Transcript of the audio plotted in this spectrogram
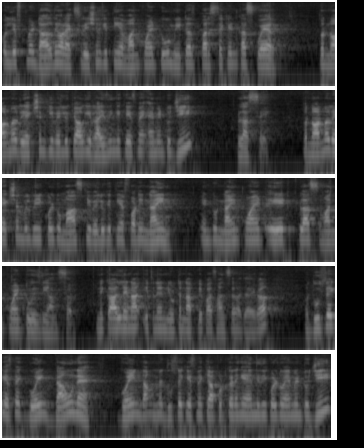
को लिफ्ट में डाल दें और एक्सलेशन कितनी है? 1.2 मीटर पर सेकेंड का स्क्वायर तो नॉर्मल रिएक्शन की वैल्यू क्या होगी? राइजिंग के केस में m into g plus a तो normal reaction will be equal to mass की वैल्यू कितनी है? 49 nine into nine point eight plus one point two is the answer निकाल लेना, इतने न्यूटन आपके पास आंसर आ जाएगा। और दूसरे केस में गोइंग डाउन है। गोइंग डाउन में दूसरे केस में क्या पुट करेंगे? N is equal to m into g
